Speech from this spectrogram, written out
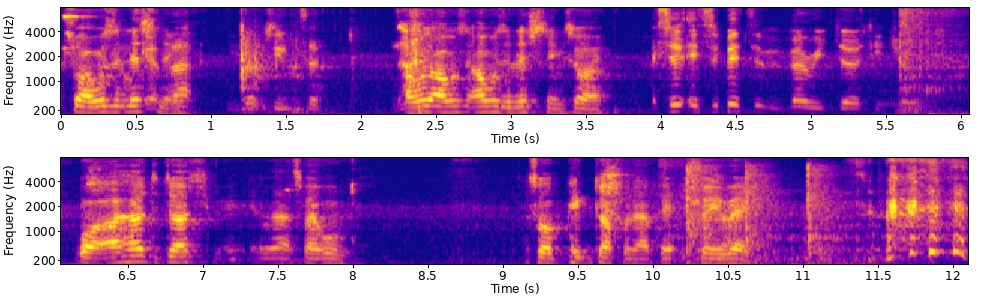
So I wasn't Don't listening. that? You don't seem to. I, was, I was I wasn't listening. Sorry. It's a, it's a bit of a very dirty joke. Well, I heard the dirty bit. and That's about all. I sort of picked up on that bit straight away.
